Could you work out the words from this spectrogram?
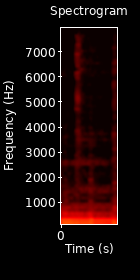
Mm-hmm.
